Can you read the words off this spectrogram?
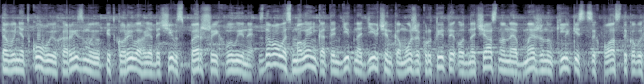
та винятковою харизмою підкорила глядачів з першої хвилини. Здавалось, маленька тендітна дівчинка може крутити одночасно необмежену кількість цих пластикових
